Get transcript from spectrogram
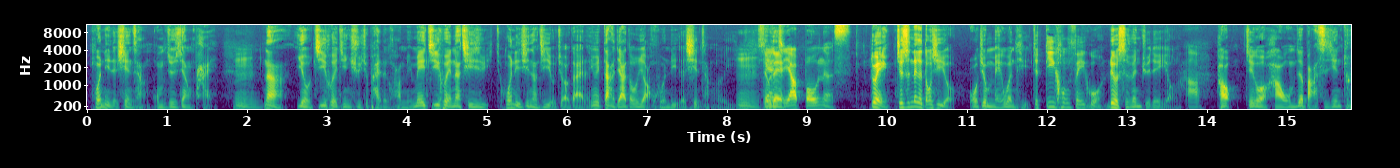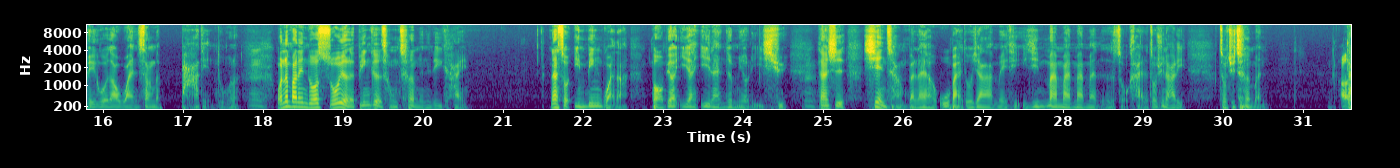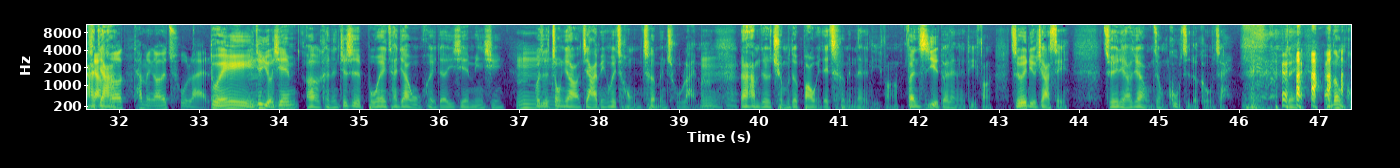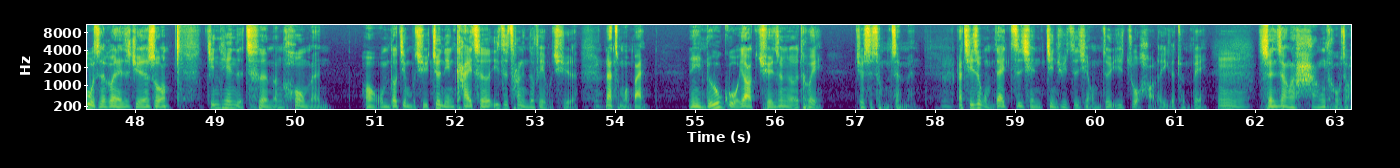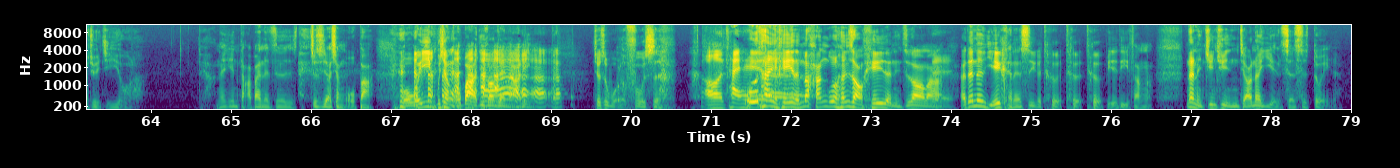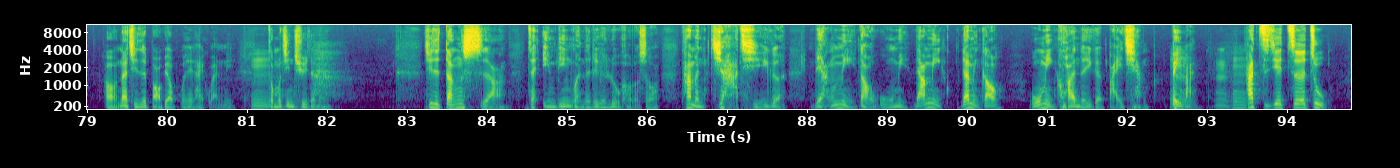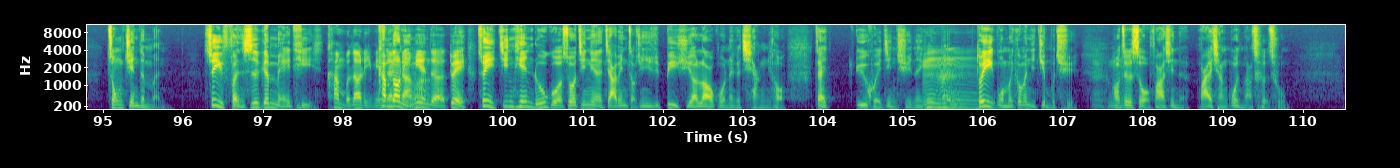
婚礼的现场我们就是这样拍。嗯，那有机会进去就拍这个画面，没机会那其实婚礼现场其实有交代了，因为大家都要婚礼的现场而已，嗯，对不对？只要 bonus，对，就是那个东西有，我就没问题，就低空飞过六十分绝对有。好，好，结果好，我们就把时间推过到晚上的八点多了。嗯，晚上八点多，所有的宾客从侧门离开，那时候迎宾馆啊，保镖依然依然就没有离去，嗯，但是现场本来有五百多家的媒体已经慢慢慢慢的走开了，走去哪里？走去侧门。大家说他们应该会出来了。对，就有些呃，可能就是不会参加舞会的一些明星，嗯或者重要的嘉宾会从侧门出来嘛。嗯那他们就全部都包围在侧门那个地方，粉丝也都在那个地方，只会留下谁？只会留下我们这种固执的狗仔。对，我那种固执的狗仔是觉得说，今天的侧门后门哦，我们都进不去，就连开车一只苍蝇都飞不去了，那怎么办？你如果要全身而退，就是从正门。那其实我们在之前进去之前，我们就已经做好了一个准备，嗯，身上的行头早就已经有了。对啊，那天打扮的真的就是要像欧巴。我唯一不像欧巴的地方在哪里？就是我的肤色，哦，太黑太黑了。那韩国很少黑人，你知道吗？啊，但那也可能是一个特特特别的地方啊。那你进去，你只要那眼神是对的，哦，那其实保镖不会太管你。嗯怎么进去的呢？其实当时啊，在迎宾馆的这个入口的时候，他们架起一个两米到五米、两米两米高、五米宽的一个白墙背板，嗯嗯它直接遮住中间的门，所以粉丝跟媒体看不到里面，看不到里面。的。对，所以今天如果说今天的嘉宾走进去，就必须要绕过那个墙以后，再迂回进去那个门，嗯所以我们根本就进不去。嗯哦，这个时候我发现了白墙为什么要撤出？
